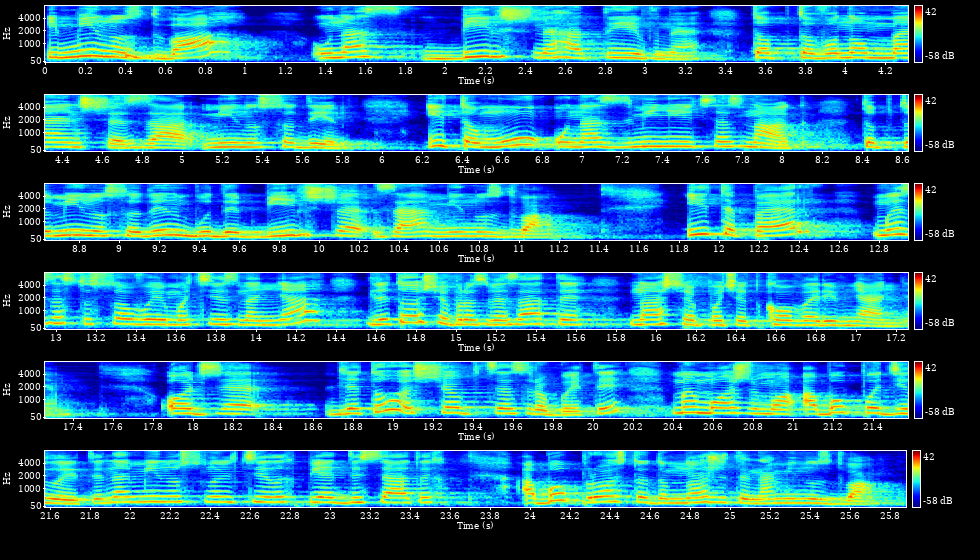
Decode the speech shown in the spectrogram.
І мінус 2 у нас більш негативне, тобто воно менше за мінус 1. І тому у нас змінюється знак. Тобто мінус 1 буде більше за мінус 2. І тепер ми застосовуємо ці знання для того, щоб розв'язати наше початкове рівняння. Отже, для того, щоб це зробити, ми можемо або поділити на мінус 0,5, або просто домножити на мінус 2.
